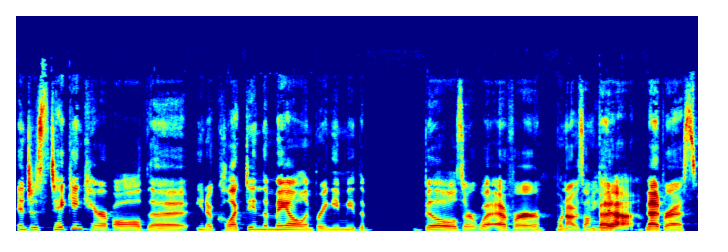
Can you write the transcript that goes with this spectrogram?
and just taking care of all the, you know, collecting the mail and bringing me the bills or whatever when I was on bed, yeah. bed rest.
